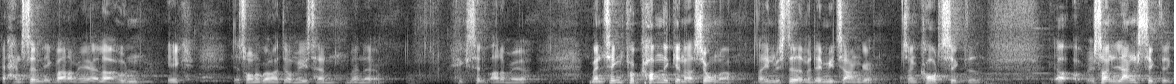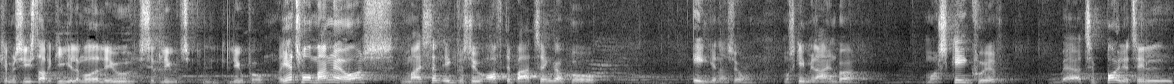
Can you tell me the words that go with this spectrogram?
at han selv ikke var der mere, eller hun ikke. Jeg tror nok godt, det var mest han, men øh, ikke selv var der mere. Man tænkte på kommende generationer, og investerede med dem i tanke. Sådan kortsigtet. Sådan en langsigtet, kan man sige, strategi eller måde at leve sit liv, liv på. Og jeg tror, mange af os, mig selv inklusive, ofte bare tænker på en generation. Måske mine egne børn. Måske kunne jeg være tilbøjelig til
